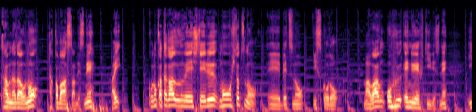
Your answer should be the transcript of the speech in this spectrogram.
サウナ DAO の高橋さんですね。はいこの方が運営しているもう一つの、えー、別の Discord、まあ、ワンオフ NFT ですね。一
